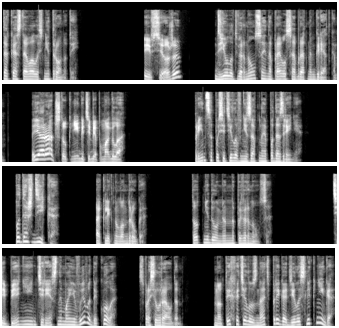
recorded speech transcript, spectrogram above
так и оставалась нетронутой. «И все же?» Дьюл отвернулся и направился обратно к грядкам. Я рад, что книга тебе помогла». Принца посетило внезапное подозрение. «Подожди-ка», — окликнул он друга. Тот недоуменно повернулся. «Тебе не интересны мои выводы, Кола?» — спросил Рауден. «Но ты хотел узнать, пригодилась ли книга».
